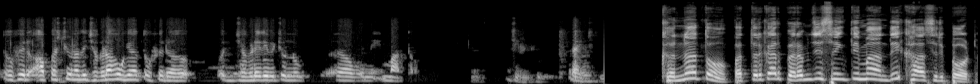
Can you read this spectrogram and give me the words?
ਤਾਂ ਫਿਰ ਆਪਸ ਚ ਉਹਨਾਂ ਦੇ ਝਗੜਾ ਹੋ ਗਿਆ ਤਾਂ ਫਿਰ ਝਗੜੇ ਦੇ ਵਿੱਚ ਉਹਨੂੰ ਅ, ਉਹਨੇ ਮਾਰਤਾ। ਜੀ। ਰਾਈਟ ਖੰਨਾ ਤੋਂ ਪੱਤਰਕਾਰ ਪਰਮਜੀਤ ਸਿੰਘ ਧੀਮਾਨ ਦੀ ਖਾਸ ਰਿਪੋਰਟ।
